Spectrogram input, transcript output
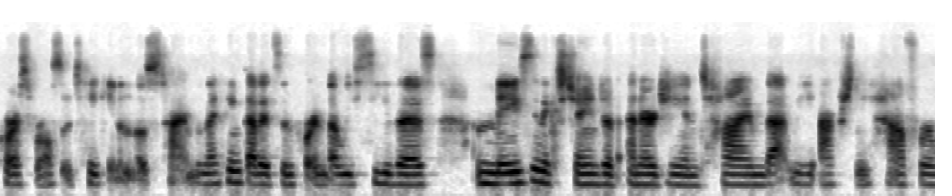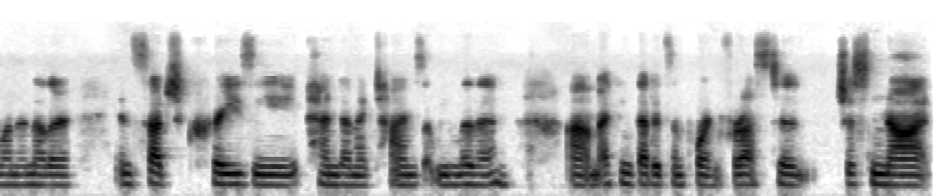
course, we're also taking in those times. And I think that it's important that we see this amazing exchange of energy and time that we actually have for one another in such crazy pandemic times that we live in. Um, I think that it's important for us to just not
